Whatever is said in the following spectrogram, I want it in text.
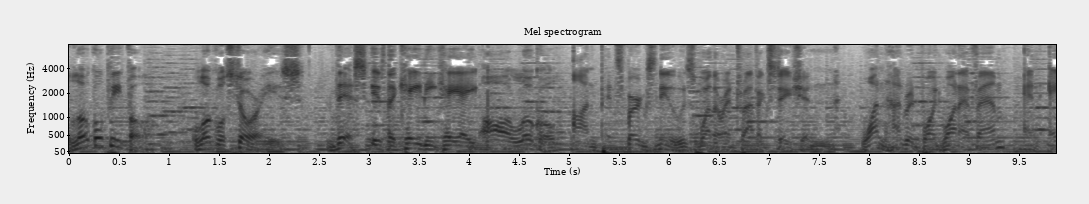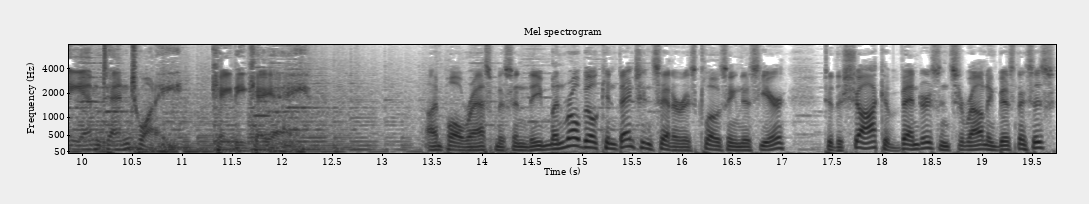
Local people, local stories. This is the KDKA All Local on Pittsburgh's news, weather, and traffic station. 100.1 FM and AM 1020. KDKA. I'm Paul Rasmussen. The Monroeville Convention Center is closing this year to the shock of vendors and surrounding businesses.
